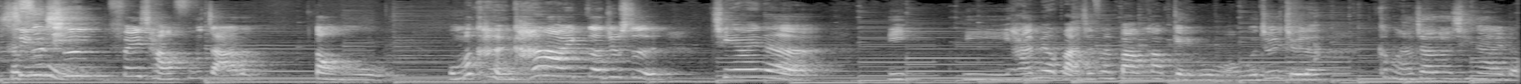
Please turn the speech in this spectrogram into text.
心思非常复杂的动物，我们可能看到一个就是，亲爱的，你你还没有把这份报告给我，我就会觉得干嘛要叫他亲爱的？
